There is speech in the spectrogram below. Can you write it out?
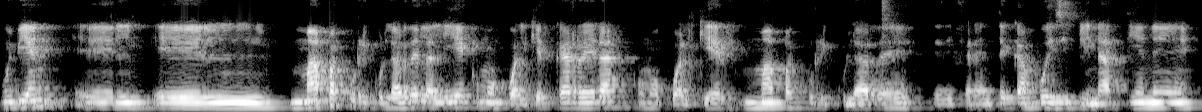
Muy bien, el, mapa curricular de la LIE, como cualquier carrera, como cualquier mapa curricular de, diferente campo disciplinar, tiene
